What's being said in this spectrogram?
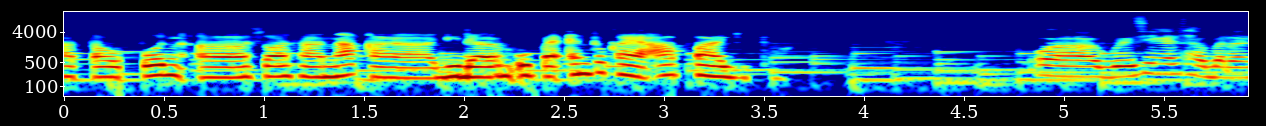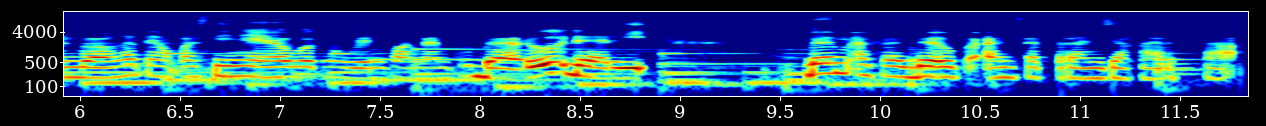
ataupun eh, suasana kayak di dalam UPN tuh kayak apa gitu. Wah, gue sih gak sabaran banget yang pastinya ya buat nungguin konten terbaru dari BEM FEB UPN Veteran Jakarta.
